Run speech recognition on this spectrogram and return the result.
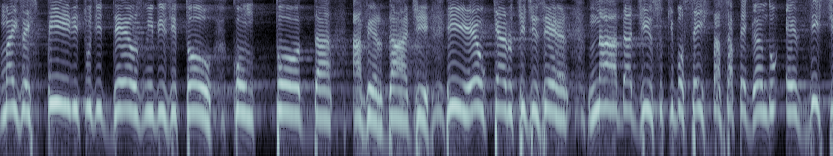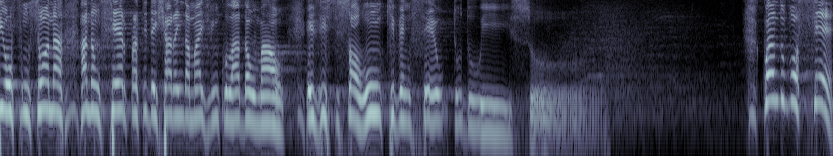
mas o Espírito de Deus me visitou com toda a verdade, e eu quero te dizer: nada disso que você está se apegando existe ou funciona a não ser para te deixar ainda mais vinculado ao mal. Existe só um que venceu tudo isso. Quando você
